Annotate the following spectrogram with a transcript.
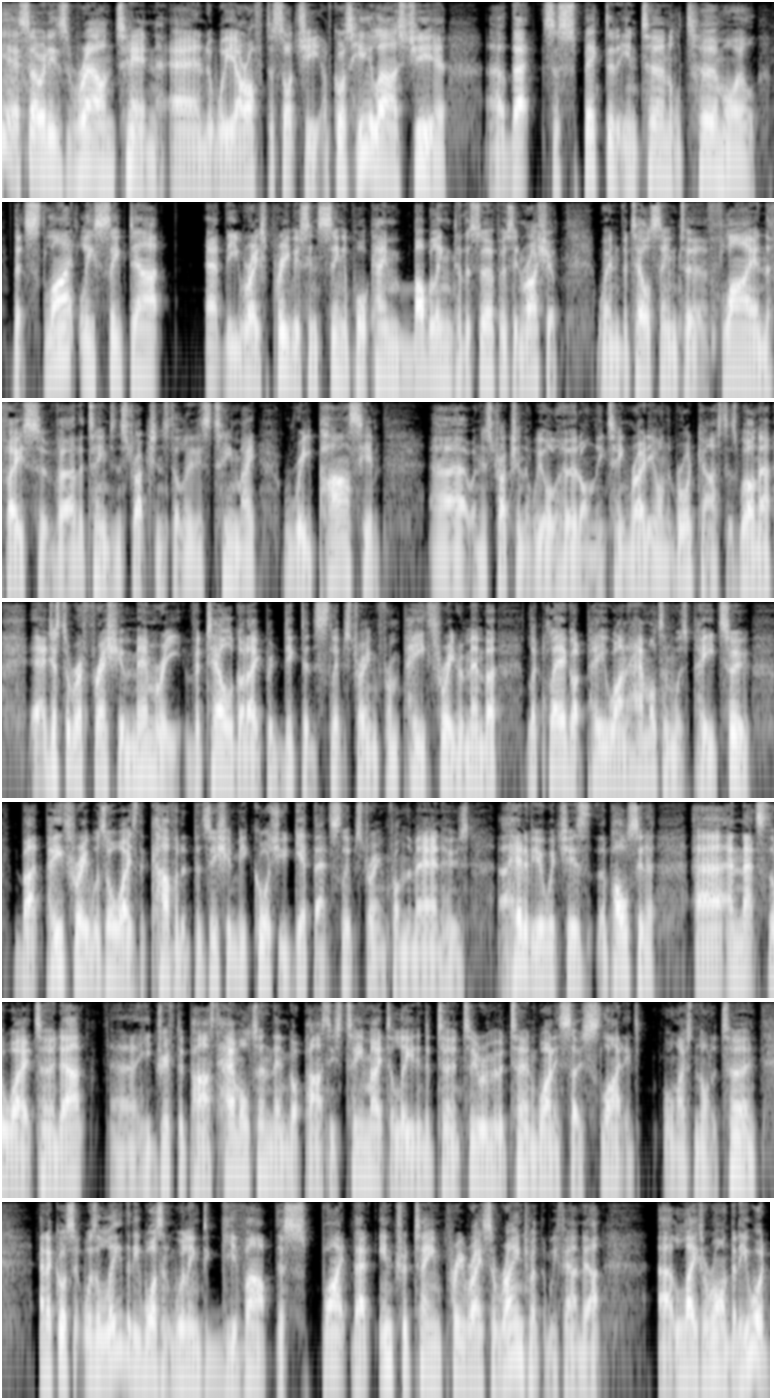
Yeah, so it is round 10, and we are off to Sochi. Of course, here last year, uh, that suspected internal turmoil that slightly seeped out at the race previous in Singapore came bubbling to the surface in Russia when Vettel seemed to fly in the face of uh, the team's instructions to let his teammate repass him uh, an instruction that we all heard on the team radio on the broadcast as well. Now, uh, just to refresh your memory, Vettel got a predicted slipstream from P3. Remember, Leclerc got P1, Hamilton was P2, but P3 was always the coveted position because you get that slipstream from the man who's ahead of you, which is the pole sitter. Uh, and that's the way it turned out. Uh, he drifted past Hamilton, then got past his teammate to lead into turn two. Remember, turn one is so slight, it's almost not a turn. And of course, it was a lead that he wasn't willing to give up, despite that intra team pre race arrangement that we found out uh, later on that he would.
